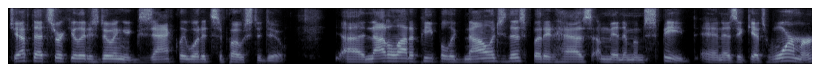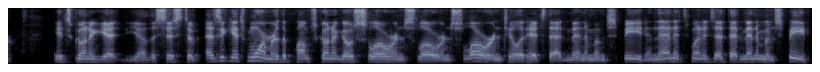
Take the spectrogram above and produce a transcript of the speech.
Jeff, that circulator is doing exactly what it's supposed to do. Uh, not a lot of people acknowledge this, but it has a minimum speed. And as it gets warmer, it's going to get, you know, the system, as it gets warmer, the pump's going to go slower and slower and slower until it hits that minimum speed. And then it's when it's at that minimum speed,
